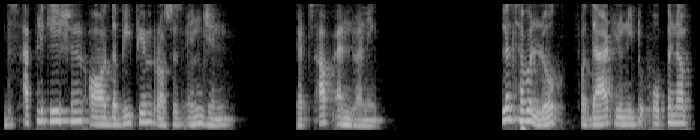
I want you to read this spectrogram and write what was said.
this application or the bpm process engine gets up and running. Let's have a look. For that you need to open up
